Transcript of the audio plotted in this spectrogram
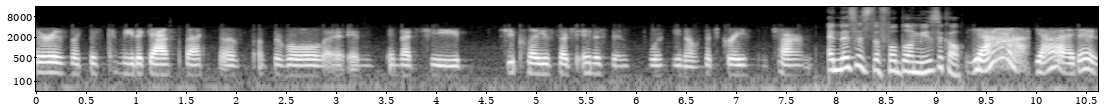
there is like this comedic aspect of, of the role in in that she plays such innocence with you know such grace and charm. And this is the full blown musical. Yeah, yeah, it is.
